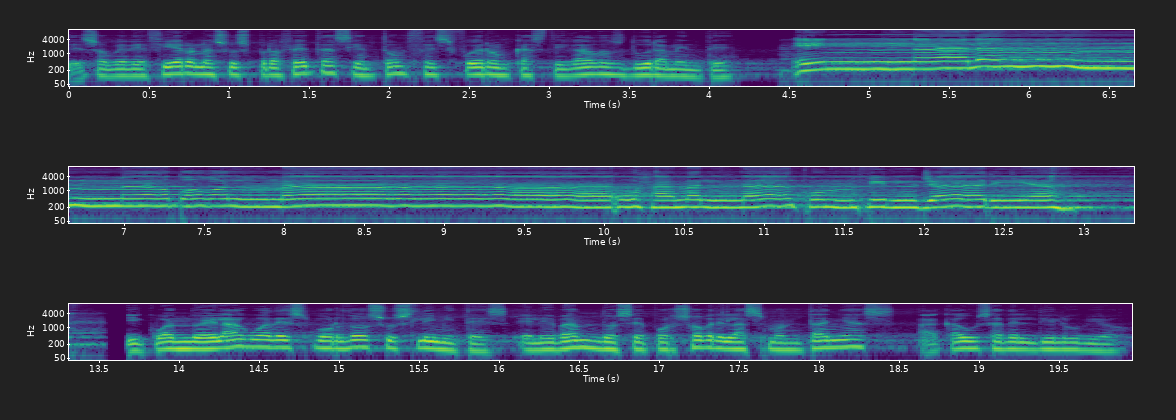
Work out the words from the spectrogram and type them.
desobedecieron a sus profetas y entonces fueron castigados duramente. Y cuando el agua desbordó sus límites, elevándose por sobre las montañas a causa del diluvio,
